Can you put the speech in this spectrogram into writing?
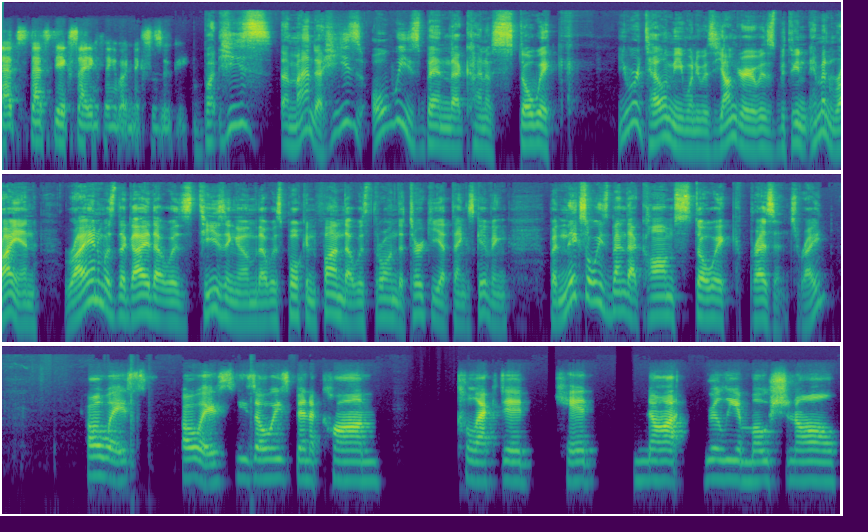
that's that's the exciting thing about Nick Suzuki. But he's Amanda. He's always been that kind of stoic. You were telling me when he was younger, it was between him and Ryan. Ryan was the guy that was teasing him, that was poking fun, that was throwing the turkey at Thanksgiving. But Nick's always been that calm, stoic presence, right? Always, always. He's always been a calm, collected kid, not really emotional.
